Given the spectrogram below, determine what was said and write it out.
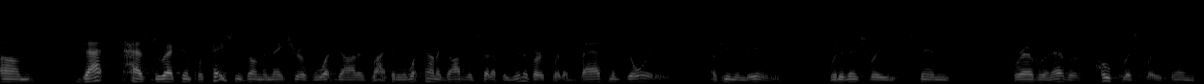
Um, that has direct implications on the nature of what God is like. I mean, what kind of God would set up a universe where the vast majority of human beings would eventually spend forever and ever hopelessly in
